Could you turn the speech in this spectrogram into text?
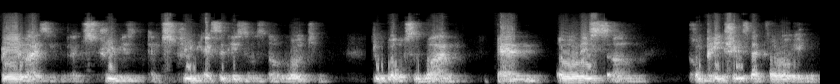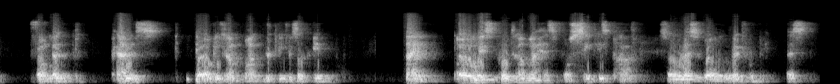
realizing extreme, extreme asceticism is not working, walks away. And all these um, compatriots that follow him from the palace, they all become one because of him. Like, all this Gautama has forsaken his path, so let's walk away from him. Let's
